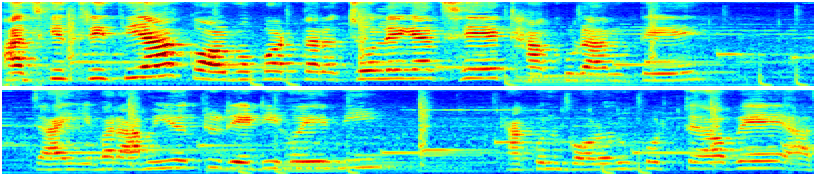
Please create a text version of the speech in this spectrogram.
আজকে তৃতীয়া, কর্মকর্তারা চলে গেছে ঠাকুর আনতে। যাই, এবার আমিও একটু রেডি হয়ে নিই। ঠাকুর বরণ করতে হবে। আজ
